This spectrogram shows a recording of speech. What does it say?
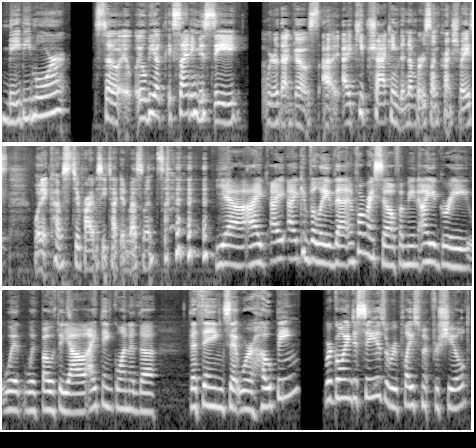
maybe more. So it, will be uh, exciting to see where that goes. I, I keep tracking the numbers on Crunchbase when it comes to privacy tech investments. yeah, I, I, I can believe that. And for myself, I mean, I agree with, with both of y'all. I think one of the the things that we're hoping we're going to see is a replacement for Shield.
